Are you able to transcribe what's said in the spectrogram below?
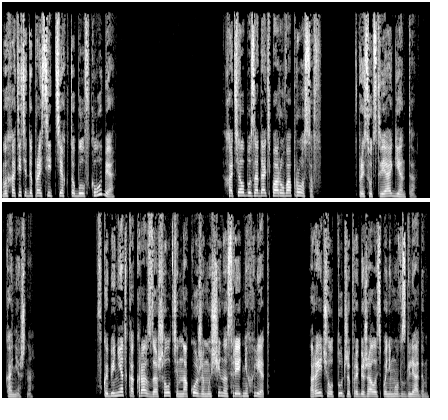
«Вы хотите допросить тех, кто был в клубе?» Хотел бы задать пару вопросов. В присутствии агента, конечно. В кабинет как раз зашел темнокожий мужчина средних лет. Рэйчел тут же пробежалась по нему взглядом.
